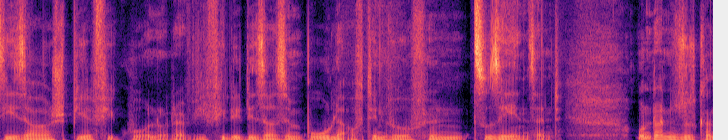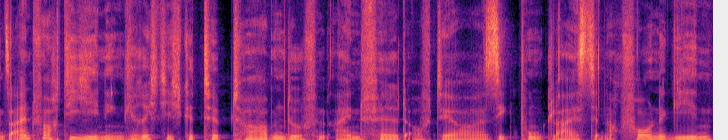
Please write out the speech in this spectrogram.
dieser Spielfiguren oder wie viele dieser Symbole auf den Würfeln zu sehen sind. Und dann ist es ganz einfach, diejenigen, die richtig getippt haben, dürfen ein Feld auf der Siegpunktleiste nach vorne gehen.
